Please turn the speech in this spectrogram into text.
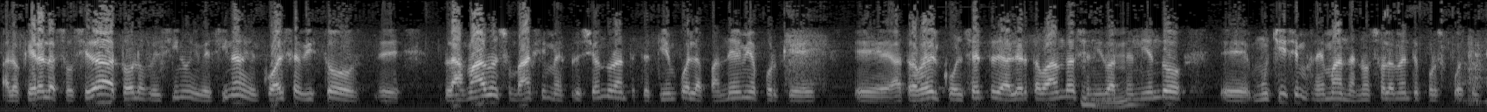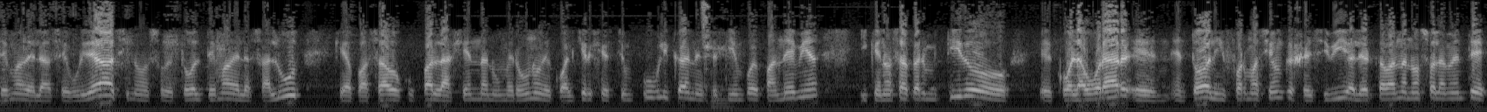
a lo que era la sociedad, a todos los vecinos y vecinas, el cual se ha visto eh, plasmado en su máxima expresión durante este tiempo de la pandemia, porque eh, a través del call center de Alerta Banda se han ido atendiendo eh, muchísimas demandas, no solamente por supuesto el tema de la seguridad, sino sobre todo el tema de la salud, que ha pasado a ocupar la agenda número uno de cualquier gestión pública en este Sí. tiempo de pandemia y que nos ha permitido eh, colaborar en, en toda la información que recibía Alerta Banda, no solamente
